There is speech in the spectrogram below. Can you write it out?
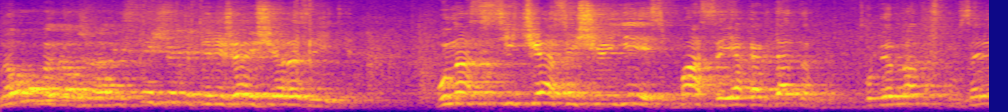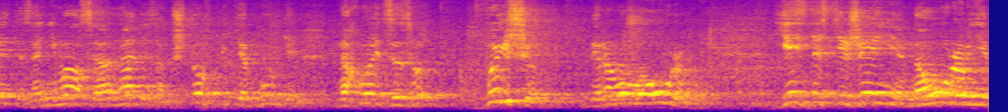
Наука должна обеспечивать опережающее развитие. У нас сейчас еще есть масса, я когда-то губернаторском совете занимался анализом, что в Петербурге находится выше мирового уровня. Есть достижения на уровне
